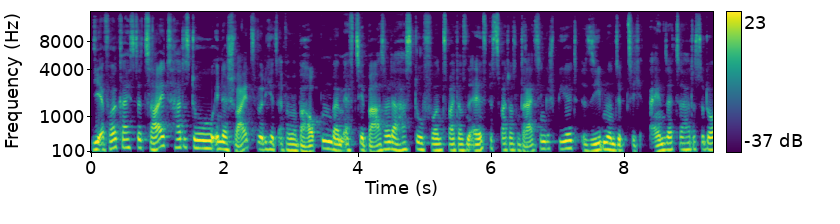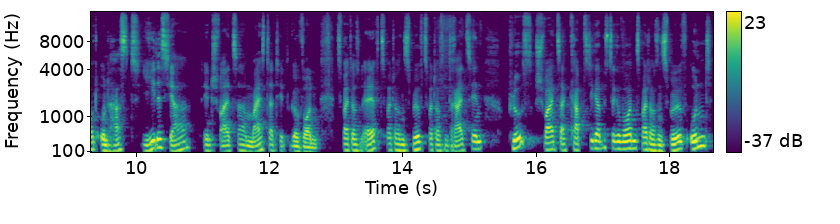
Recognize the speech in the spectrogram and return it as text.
Die erfolgreichste Zeit hattest du in der Schweiz, würde ich jetzt einfach mal behaupten, beim FC Basel. Da hast du von 2011 bis 2013 gespielt. 77 Einsätze hattest du dort und hast jedes Jahr den Schweizer Meistertitel gewonnen. 2011, 2012, 2013 plus Schweizer Cupsieger bist du geworden 2012 und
